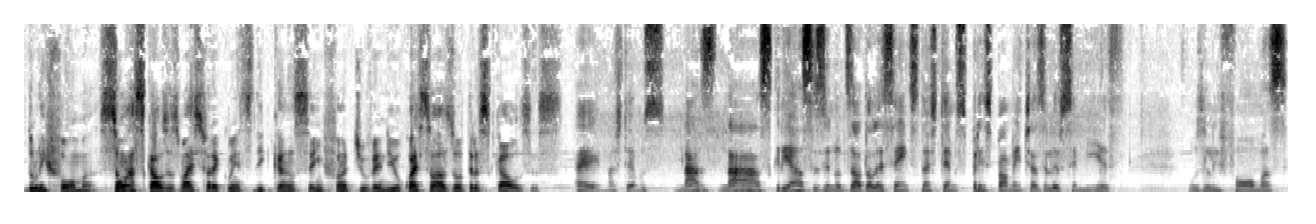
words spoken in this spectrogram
do linfoma são as causas mais frequentes de câncer infantil juvenil. Quais são as outras causas? É, nós temos nas, nas crianças e nos adolescentes, nós temos principalmente as leucemias, os linfomas,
